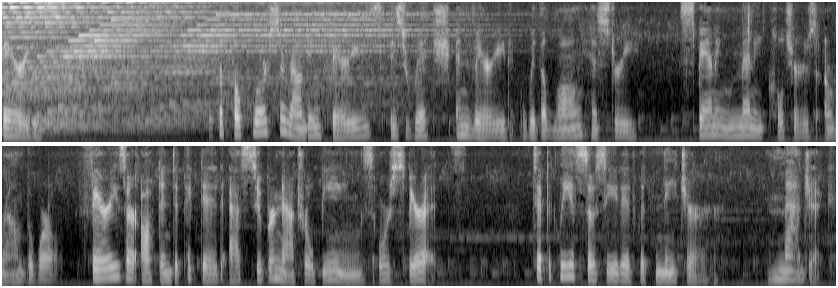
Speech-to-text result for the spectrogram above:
Fairies. The folklore surrounding fairies is rich and varied with a long history spanning many cultures around the world. Fairies are often depicted as supernatural beings or spirits typically associated with nature, magic,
